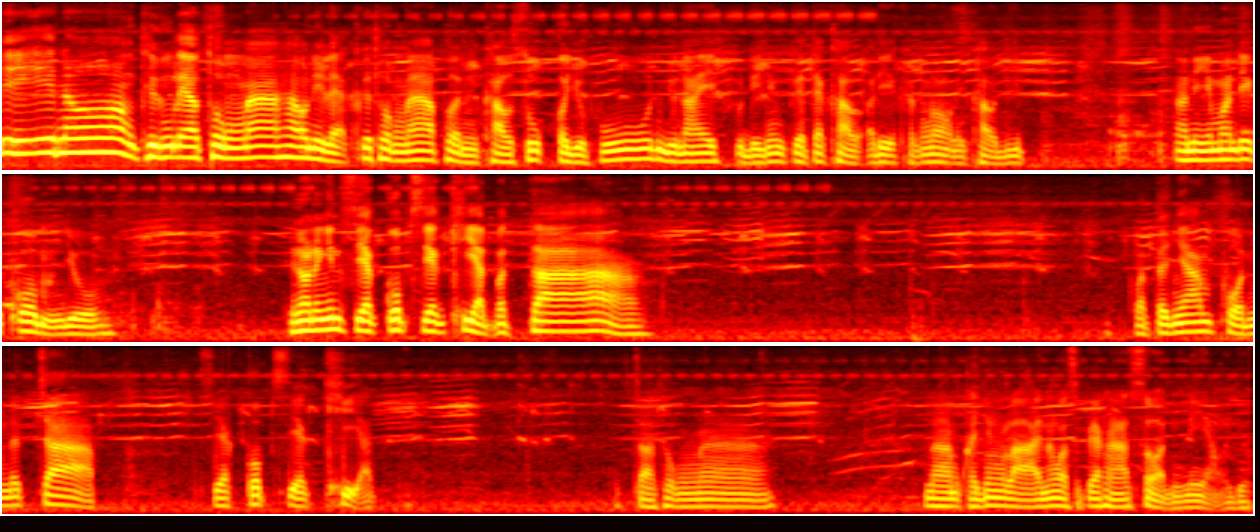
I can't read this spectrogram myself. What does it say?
พี่น้องถึงแล้วทงหน้าเฮานี่แหละคือทงหน้าเพิ่นข้าวสุกก็อยู่พูนอยู่ในสุดียังเกิดแต่ข้าวอันนี้ข้างนอกนี่ข้าวดิบ อันนี้มันได้ก้มอยู่พี่น้องได้ยินเสียงกบเสียงเขียดบ่จ้าไปปัตตยามฝนนะจ้าเสียกบเสียเขียดจ่าทงนาน้ำก็ยังลายน้องว่าจะไปหาสอนเหนียวอยู่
